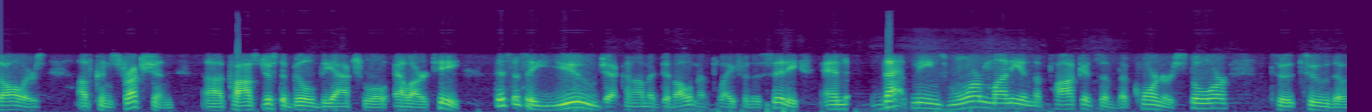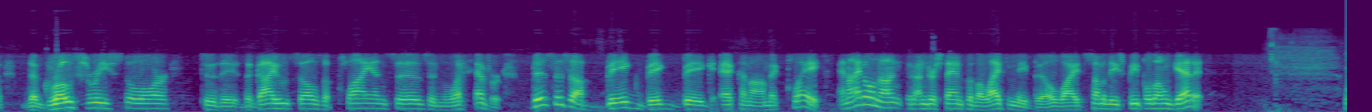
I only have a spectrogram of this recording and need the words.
of construction, uh, cost just to build the actual LRT. This is a huge economic development play for the city, and that means more money in the pockets of the corner store, to to the the grocery store, to the the guy who sells appliances and whatever. This is a big, big, big economic play, and I don't un- understand for the life of me, Bill, why some of these people don't get it.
